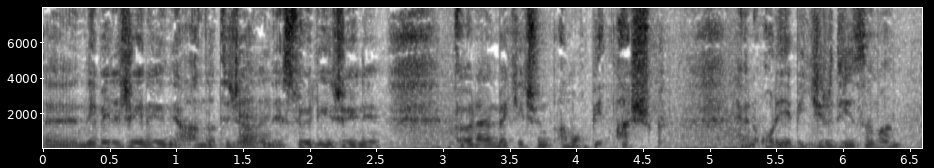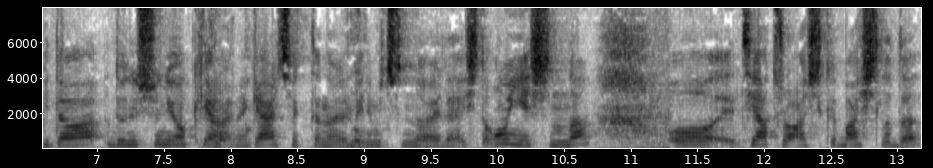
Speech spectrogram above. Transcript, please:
e, ne vereceğini, ne anlatacağını, Evet. ne söyleyeceğini öğrenmek için ama bir aşk. Yani oraya bir girdiği zaman Bir daha dönüşün yok yani. Yok. Gerçekten öyle. Yok. Benim için de öyle. İşte 10 yaşında o tiyatro aşkı başladı.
